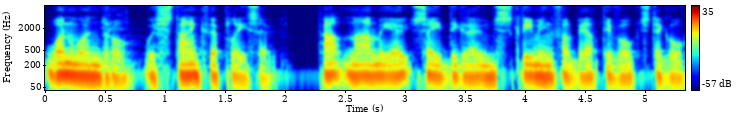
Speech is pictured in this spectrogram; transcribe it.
1 1 draw. We stank the place out. Tartan Army outside the ground screaming for Berti Vogts to go.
